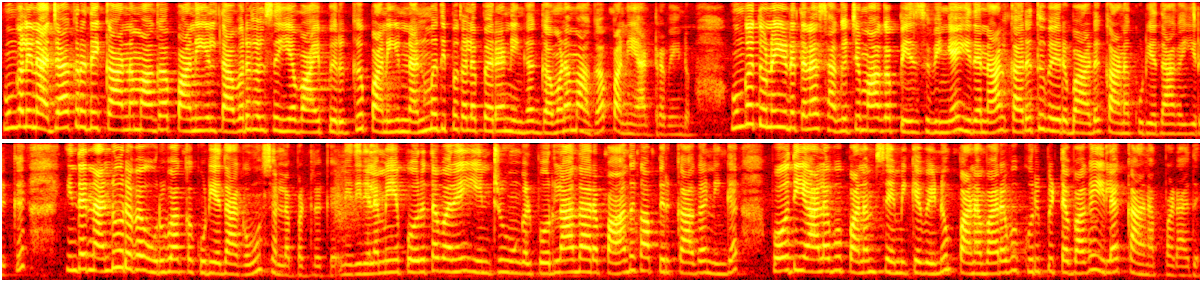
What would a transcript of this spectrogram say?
உங்களின் அஜாக்கிரதை காரணமாக பணியில் தவறுகள் செய்ய வாய்ப்பு இருக்குது பணியில் நன்மதிப்புகளை பெற நீங்கள் கவனமாக பணியாற்ற வேண்டும். உங்கள் துணையிடத்தில் சகஜமாக பேசுவீங்க. இதனால் கருத்து வேறுபாடு காணக்கூடியதாக இருக்குது இந்த நல்லுறவை உருவாக்கக்கூடியதாகவும் சொல்லப்பட்டிருக்கு. நிதி நிலைமையை பொறுத்தவரை இன்று உங்கள் பொருளாதார பாதுகாப்பிற்காக நீங்கள் போதிய அளவு பணம் சேமிக்க வேண்டும். பண வரவு குறிப்பிட்ட வகையில் காணப்படாது.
